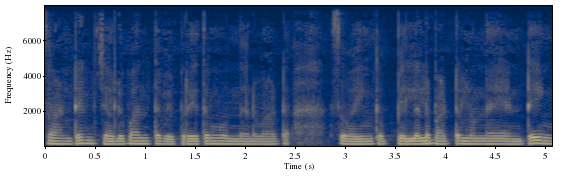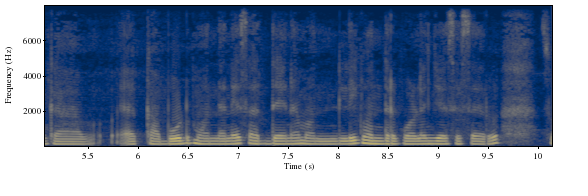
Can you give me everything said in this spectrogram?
సో అంటే జలుబు అంత విపరీతంగా ఉందన్నమాట. సో ఇంకా పిల్లల బట్టలు ఉన్నాయంటే ఇంకా కబోర్డ్ మొన్ననే సర్దైనా మళ్ళీ గందరగోళం చేసేసారు. సో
